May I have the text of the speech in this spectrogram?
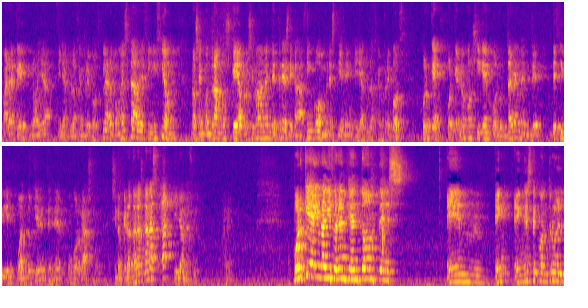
para que no haya eyaculación precoz. Claro, con esta definición nos encontramos que aproximadamente 3 de cada 5 hombres tienen eyaculación precoz. ¿Por qué? Porque no consiguen voluntariamente decidir cuándo quieren tener un orgasmo, sino que notan las ganas ¡ah! y ya me fui. ¿Vale? ¿Por qué hay una diferencia entonces en, en- en este control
